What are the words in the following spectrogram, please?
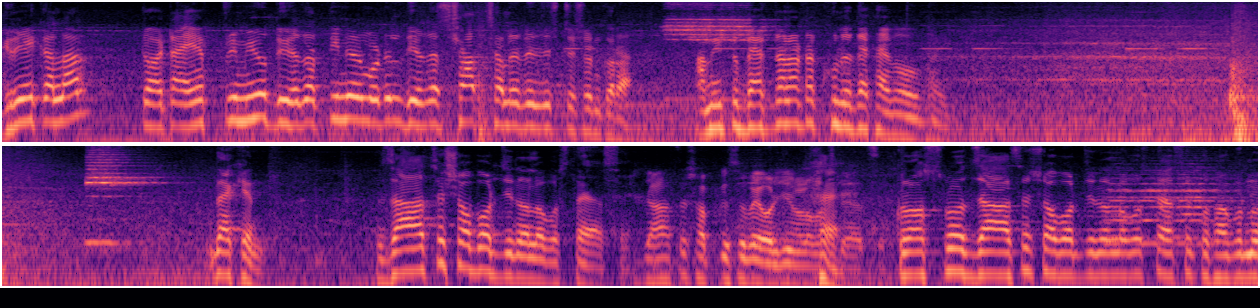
grey colour Toyota F Premio দুই হাজার তিনের মডেল দুই হাজার সাত সালে রেজিস্ট্রেশন করা। আমি একটু ব্যাগডালাটা খুলে দেখাই বাবু ভাই। দেখেন যা আছে সব অরিজিনাল অবস্থায় আছে। যা আছে সবকিছু ভাই অরিজিনাল হ্যাঁ অবস্থায় আছে। ক্রস ক্রস যা আছে সব অরিজিনাল অবস্থায় আছে কোথাও কোনো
